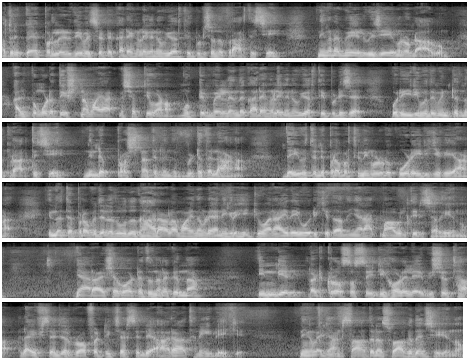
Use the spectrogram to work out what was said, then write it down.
അതൊരു പേപ്പറിൽ എഴുതി വെച്ചിട്ട് കരങ്ങൾ ഇങ്ങനെ ഉയർത്തിപ്പിടിച്ചൊന്ന് പ്രാർത്ഥിച്ചേ നിങ്ങളുടെ മേൽ വിജയങ്ങളുണ്ടാകും. അല്പം കൂടെ തീഷ്ണമായ ആത്മശക്തി വേണം. മുട്ടിന്മേൽ നിന്ന് കരങ്ങൾ ഇങ്ങനെ ഉയർത്തിപ്പിടിച്ച് ഒരു ഇരുപത് മിനിറ്റ് ഒന്ന് പ്രാർത്ഥിച്ചേ നിന്റെ പ്രശ്നത്തിൽ നിന്ന് വിടുതലാണ്. ദൈവത്തിന്റെ പ്രവൃത്തി നിങ്ങളോട് കൂടെ ഇരിക്കുകയാണ്. ഇന്നത്തെ പ്രവചനദൂത് ധാരാളമായി നമ്മളെ അനുഗ്രഹിക്കുവാനായി ദൈവം ഒരുക്കിയതാണെന്ന് ഞാൻ ആത്മാവിൽ തിരിച്ചറിയുന്നു. ഞായറാഴ്ച കോട്ടയത്ത് നടക്കുന്ന ഇന്ത്യൻ റെഡ് ക്രോസ് സൊസൈറ്റി ഹാളിലെ വിശുദ്ധ ലൈഫ് ചേഞ്ചർ പ്രോഫറ്റിക് ചർച്ചിന്റെ ആരാധനയിലേക്ക് നിങ്ങളെ ഞാൻ സാധനം സ്വാഗതം ചെയ്യുന്നു.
